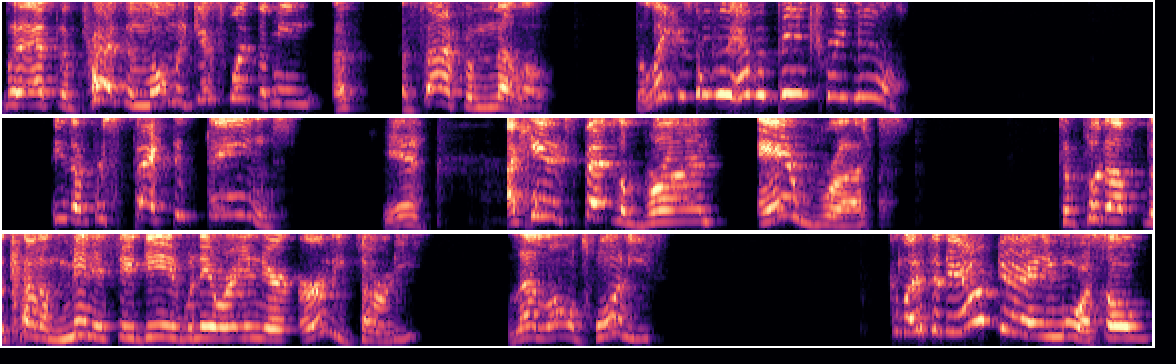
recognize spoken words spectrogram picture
But at the present moment, guess what? I mean, aside from Melo, the Lakers don't really have a bench right now. These are perspective things. Yeah. I can't expect LeBron and Russ to put up the kind of minutes they did when they were in their early 30s, let alone 20s. Because like I said, they're out there anymore. So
